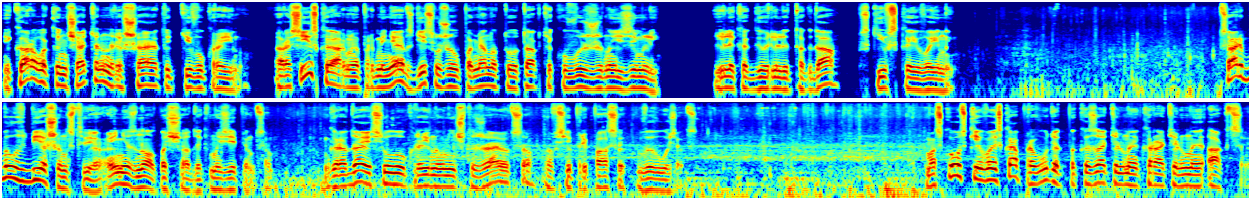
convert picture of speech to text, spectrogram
И Карл окончательно решает идти в Украину. Российская армия применяет здесь уже упомянутую тактику выжженной земли, или, как говорили тогда, скифской войны. Царь был в бешенстве и не знал пощады к мазепинцам. Города и села Украины уничтожаются, а все припасы вывозятся. Московские войска проводят показательные карательные акции.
